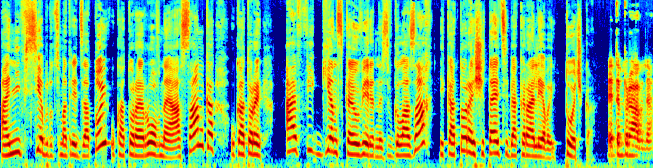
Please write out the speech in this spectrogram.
они все будут смотреть за той, у которой ровная осанка, у которой офигенская уверенность в глазах и которая считает себя королевой. Точка. Это правда.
